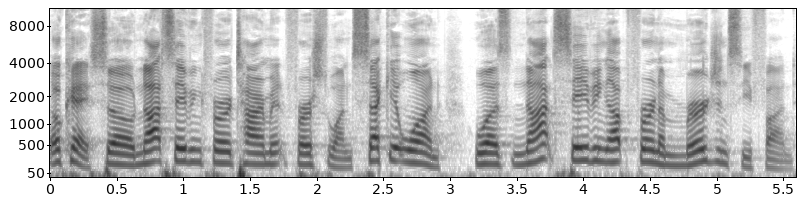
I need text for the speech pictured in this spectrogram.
Okay, so not saving for retirement, first one. Second one was not saving up for an emergency fund.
